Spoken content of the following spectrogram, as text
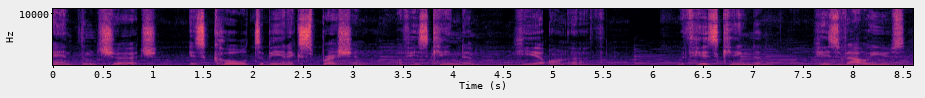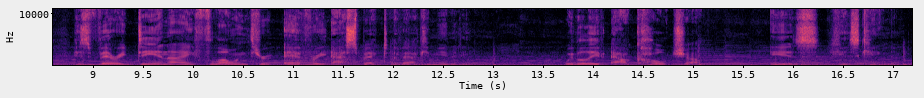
Anthem Church is called to be an expression of his kingdom here on earth. With his kingdom, his values, his very DNA flowing through every aspect of our community. We believe our culture is his kingdom.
